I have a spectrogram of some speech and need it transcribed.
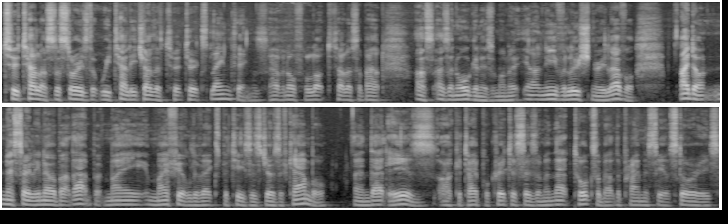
to tell us. The stories that we tell each other to, to explain things have an awful lot to tell us about us as an organism on, a, on an evolutionary level. I don't necessarily know about that, but my my field of expertise is Joseph Campbell, and that is archetypal criticism, and that talks about the primacy of stories.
